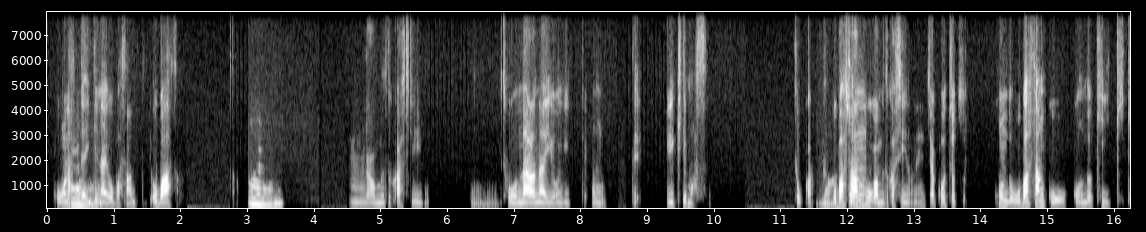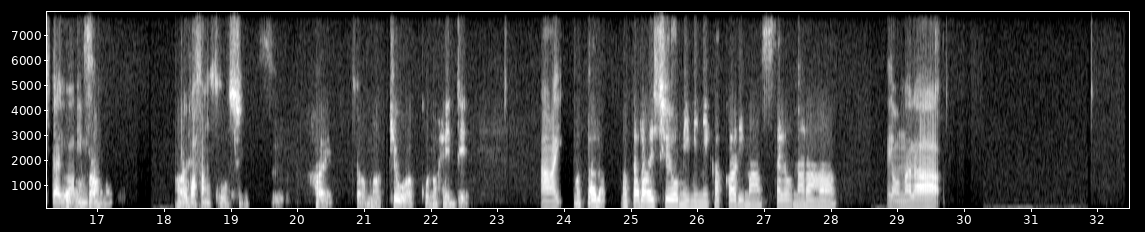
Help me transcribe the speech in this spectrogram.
こうなってはいけないおばさんおばあさんうん。うん、だ難しい、うん。そうならないようにって思って生きてます。そっか。おばさんの方が難しいのね。じゃあ、こうちょっと、今度おばさん子を今度聞聞きたいわ、おミミさんの。はいおばさんそうします。はい。じゃあ、まあ、今日はこの辺で。はい。またら、また来週お耳にかかります。さようなら。さようなら。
